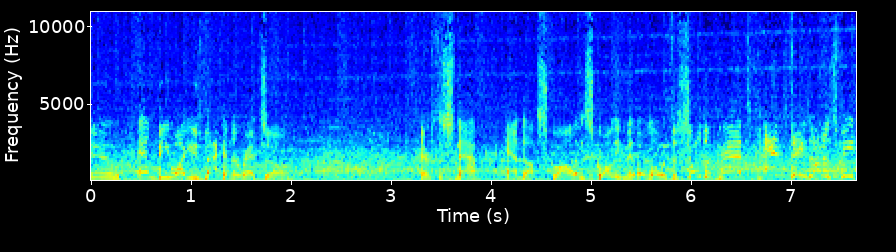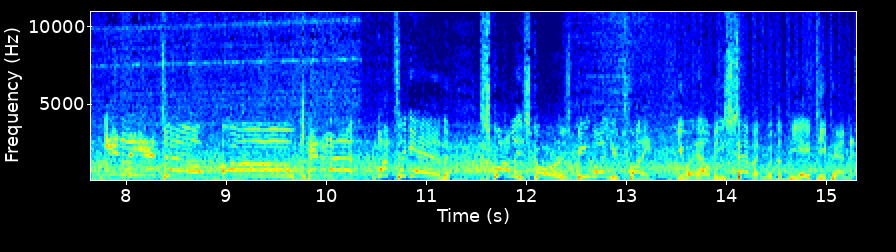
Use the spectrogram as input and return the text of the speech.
Two, and BYU's back in the red zone. There's the snap, handoff Squally. Squally middle, lowers the shoulder pads, and UNLV 7 with the PAT pending.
